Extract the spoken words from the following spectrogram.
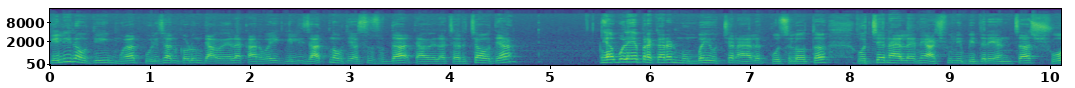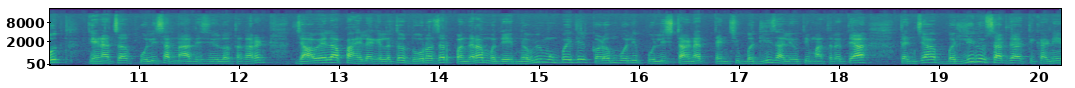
केली नव्हती. मुळात पोलिसांकडून त्यावेळेला कारवाई केली जात नव्हती असं सुद्धा त्यावेळेला चर्चा होत्या. यामुळे हे प्रकरण मुंबई उच्च न्यायालयात पोचलं होतं. उच्च न्यायालयाने अश्विनी बिद्रे यांचा शोध घेण्याचा पोलिसांना आदेश दिला होता. कारण ज्यावेळेला पाहायला गेलं तर दोन हजार पंधरामध्ये नवी मुंबईतील कळंबोली पोलीस ठाण्यात त्यांची बदली झाली होती. मात्र त्या त्यांच्या बदलीनुसार त्या ठिकाणी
